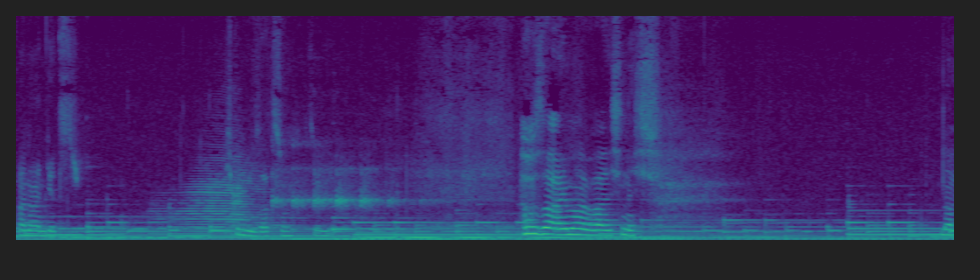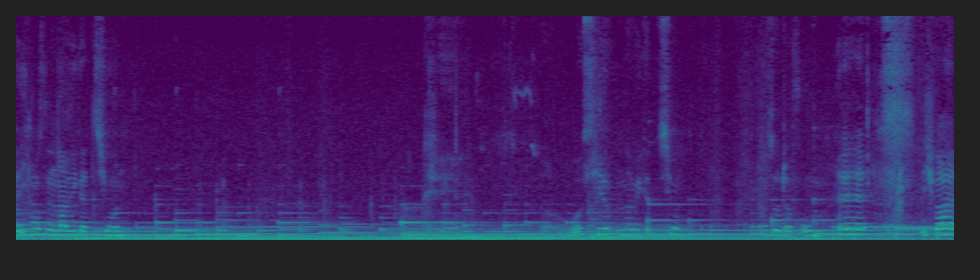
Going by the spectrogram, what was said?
Ah nein, jetzt. Ich bin Besatzung. Außer einmal war ich nicht. Na, ich muss in Navigation. Hier Navigation? Also da oben. ich war,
